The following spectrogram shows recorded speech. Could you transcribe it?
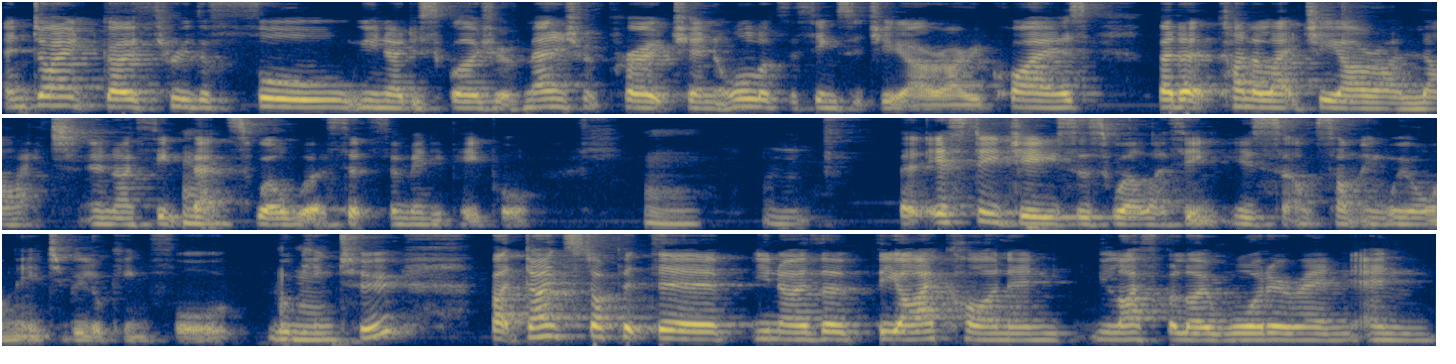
And don't go through the full, you know, disclosure of management approach and all of the things that GRI requires but a, kind of like GRI light. And I think mm. that's well worth it for many people. Mm. Mm. but SDGs as well, I think, is something we all need to be looking for, looking mm-hmm. to. But don't stop at the, you know, the the icon and life below water and and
